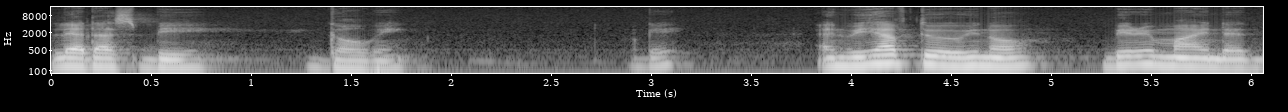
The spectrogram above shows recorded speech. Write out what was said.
let us be going. Okay? And we have to, you know, be reminded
